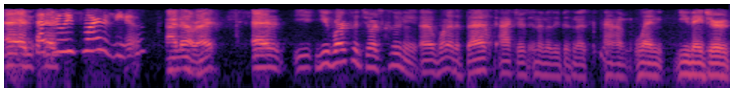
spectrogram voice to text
and that's and, really smart of you. I know, right? And you, you've worked with George Clooney, uh, one of the best actors in the movie business. Um, when you made your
